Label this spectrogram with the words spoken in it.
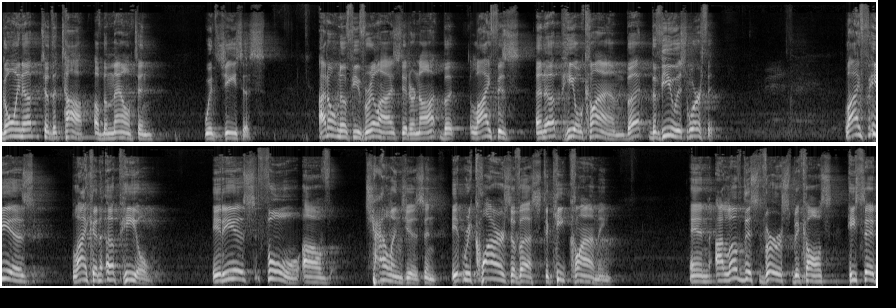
going up to the top of the mountain with Jesus. I don't know if you've realized it or not, but life is an uphill climb, but the view is worth it. Life is like an uphill. It is full of challenges and it requires of us to keep climbing. And I love this verse because he said,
